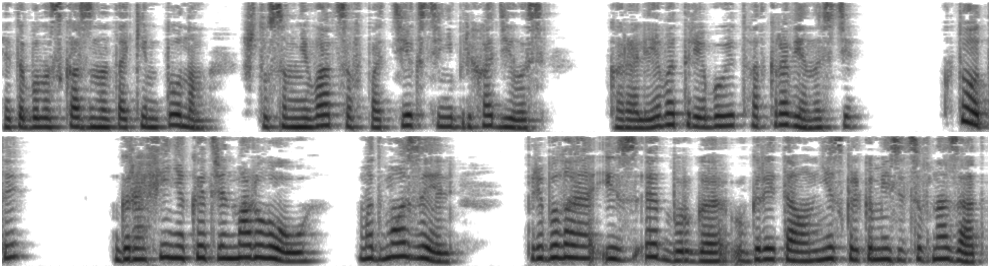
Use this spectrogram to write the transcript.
Это было сказано таким тоном, что сомневаться в подтексте не приходилось. Королева требует откровенности. «Кто ты?» «Графиня Кэтрин Марлоу, мадемуазель. Прибыла из Эдбурга в Грейтаун несколько месяцев назад.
